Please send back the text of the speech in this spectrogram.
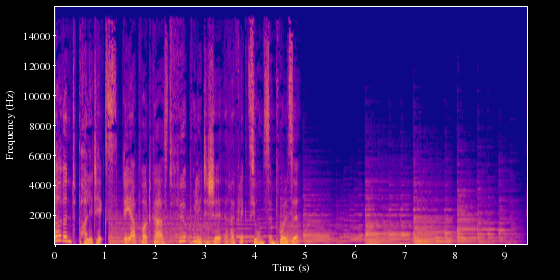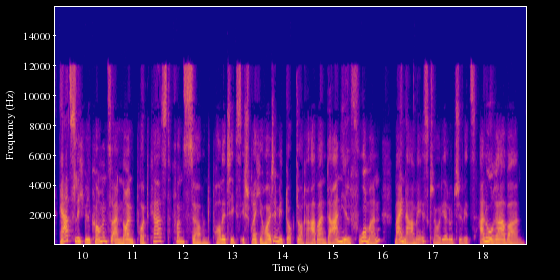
Servant Politics, der Podcast für politische Reflexionsimpulse. Herzlich willkommen zu einem neuen Podcast von Servant Politics. Ich spreche heute mit Dr. Raban Daniel Fuhrmann. Mein Name ist Claudia Lutschewitz. Hallo Raban.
